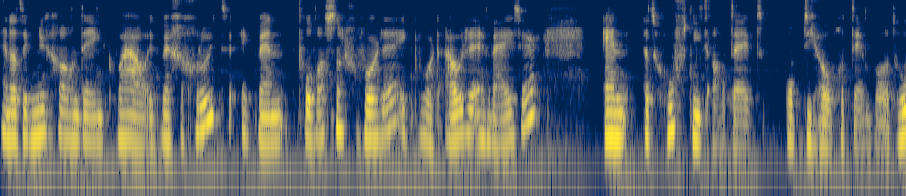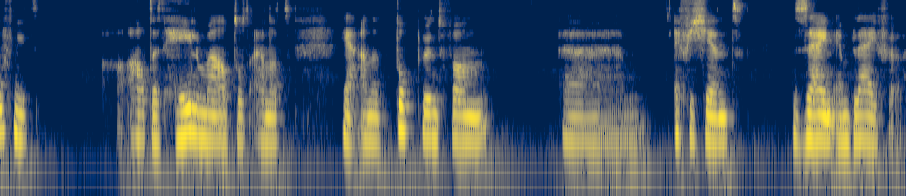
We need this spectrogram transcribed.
En dat ik nu gewoon denk: wauw, ik ben gegroeid. Ik ben volwassener geworden. Ik word ouder en wijzer. En het hoeft niet altijd op die hoge tempo. Het hoeft niet altijd helemaal tot aan het, ja, aan het toppunt van uh, efficiënt zijn en blijven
